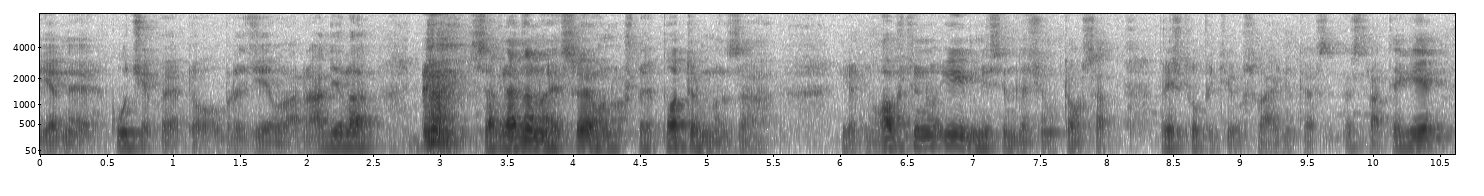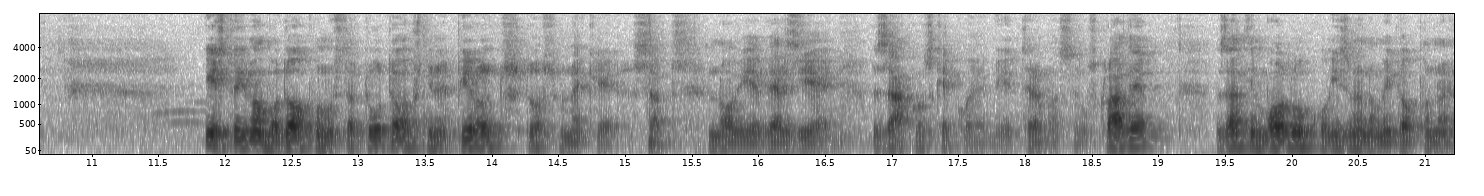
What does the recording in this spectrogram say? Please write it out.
jedne kuće koja je to obrađivala, radila. Sagledano je sve ono što je potrebno za jednu opštinu i mislim da ćemo to sad pristupiti u usvajanju te strategije. Isto imamo dopunu statuta opštine Pirot, to su neke sad novije verzije zakonske koje bi trebalo da se usklade. Zatim odluku o izmenama i dopunama,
